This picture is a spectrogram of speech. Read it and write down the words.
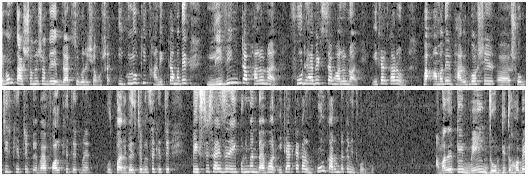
এবং তার সঙ্গে সঙ্গে ব্লাড সুগারের সমস্যা, এগুলো কি খানিকটা আমাদের লিভিংটা ভালো নয় ফুড হ্যাবিটসটা ভালো নয়? এটার কারণ বা আমাদের ভারতবর্ষের সবজির ক্ষেত্রে বা ফল ক্ষেত্রে মানে উৎপাদন ভেজিটেবলসের ক্ষেত্রে পেস্টিসাইডের এই পরিমাণ ব্যবহার, এটা একটা কারণ। কোন কারণটাকে আমি ধরবো? আমাদেরকে মেইন জোর দিতে হবে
